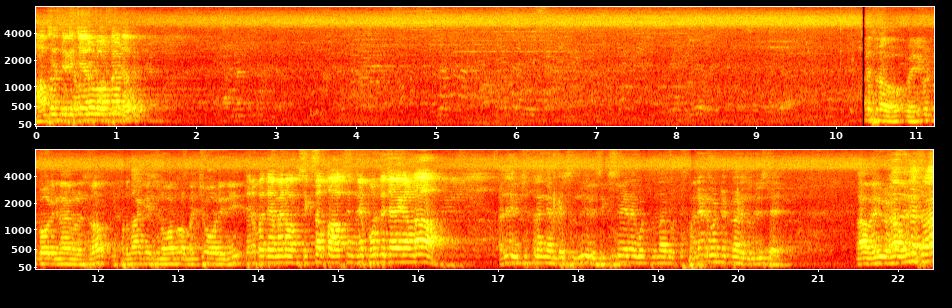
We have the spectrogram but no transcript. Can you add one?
హాఫ్ సెంచరీకి చేరువలో ఉన్నాడు. వెరీ గుడ్ బౌలింగ్ నాగేశ్వరరావు ఇప్పుడు దాకా వేసిన ఓవర్లో మంచి ఓవర్ ఇది. తిరుపతి ఏమైనా ఒక సిక్స్ ఆఫ్ సెంచరీ పూర్తి చేయగలడా? అదే విచిత్రంగా అనిపిస్తుంది. వీళ్ళు సిక్స్ అయినా కొడుతున్నారు. పన్నెండు కొట్టినట్టున్నాడు ఇక్కడ చూస్తే. వెరీ గుడ్ వదిలేసరా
